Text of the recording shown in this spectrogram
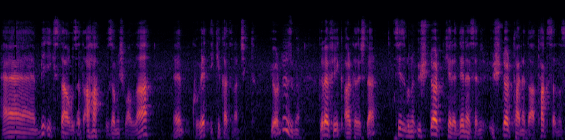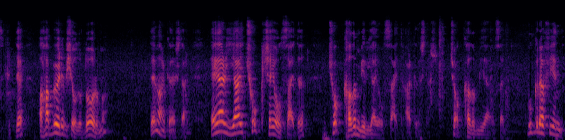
He, bir X daha uzadı. Aha uzamış vallahi. He, kuvvet iki katına çıktı. Gördünüz mü? Grafik arkadaşlar. Siz bunu 3-4 kere deneseniz, 3-4 tane daha taksanız kütle, aha böyle bir şey olur. Doğru mu? Değil mi arkadaşlar? Eğer yay çok şey olsaydı, çok kalın bir yay olsaydı arkadaşlar, çok kalın bir yay olsaydı, bu grafiğin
